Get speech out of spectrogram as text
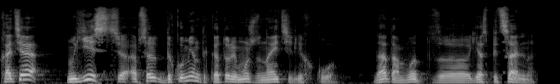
Хотя ну, есть абсолютно документы, которые можно найти легко. Да, там вот э, я специально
